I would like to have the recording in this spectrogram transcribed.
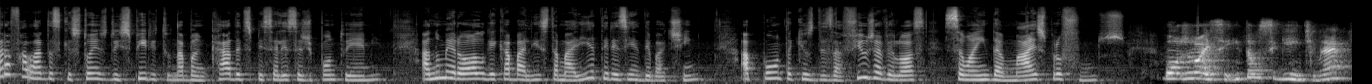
Para falar das questões do espírito na bancada de especialistas de ponto M, a numeróloga e cabalista Maria Terezinha Debatim aponta que os desafios de Aveloz são ainda mais profundos. Bom, Joyce, então é o seguinte, né?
